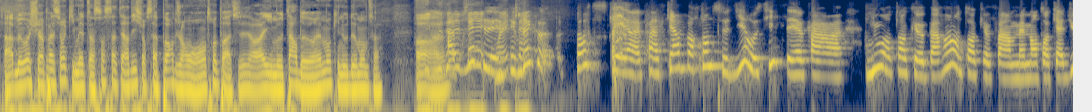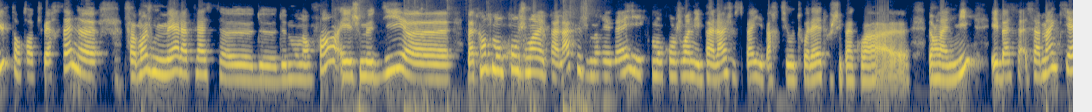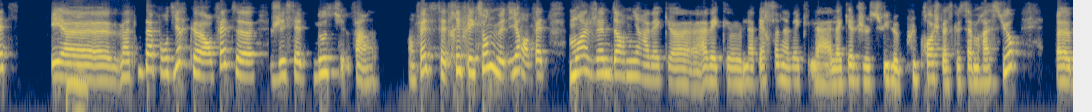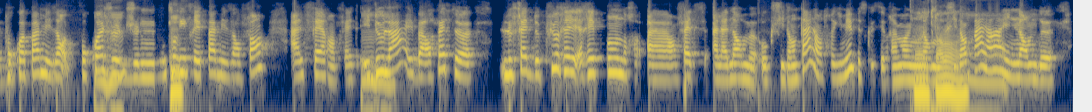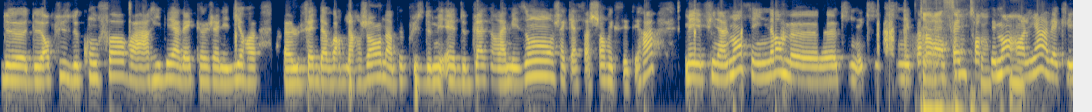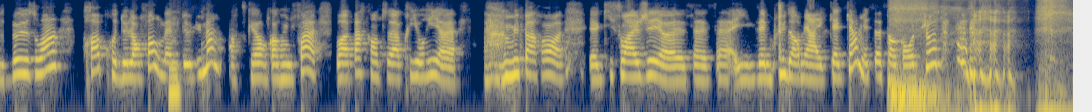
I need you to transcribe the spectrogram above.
ah mais moi je suis impatient qu'ils mettent un sens interdit sur sa porte, genre on rentre pas. Tu sais, alors là il me tarde vraiment qu'ils nous demandent ça. Vous ouais. avez- Après, c'est Ouais, vrai que je pense que, enfin, ce qui est important de se dire aussi, c'est, enfin, nous en tant que parents, en tant que, enfin, même en tant qu'adultes, en tant que personne, euh, enfin, moi, je me mets à la place euh, de, de mon enfant et je me dis, euh, bah, quand mon conjoint est pas là, que je me réveille et que mon conjoint n'est pas là, je sais pas, il est parti aux toilettes ou je sais pas quoi euh, dans la nuit, et ben ça, ça m'inquiète. Et euh, bah, tout ça pour dire que en fait, euh, j'ai cette notion, enfin. En fait, cette réflexion de me dire, en fait, moi, j'aime dormir avec euh, avec euh, la personne avec la, laquelle je suis le plus proche parce que ça me rassure. Euh, pourquoi pas mes pourquoi je, Mhm. je n'autoriserai pas mes enfants à le faire en fait et de Mhm. là et ben en fait euh, le fait de plus ré- répondre à, en fait à la norme occidentale entre guillemets parce que c'est vraiment une Ouais, norme clairement. occidentale hein, une norme de, de de en plus de confort à arriver avec euh, j'allais dire euh, le fait d'avoir de l'argent d'un peu plus de de place dans la maison chacun sa chambre etc mais finalement c'est une norme euh, qui n'est qui, qui n'est pas Qui est en fait récente, quoi. forcément Mm. en lien avec les besoins propres de l'enfant ou même Mm. de l'humain parce que encore une fois bon à part quand euh, a priori euh, mes parents euh, qui sont âgés euh, ça, ça, ils aiment plus dormir avec quelqu'un mais ça c'est encore autre chose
